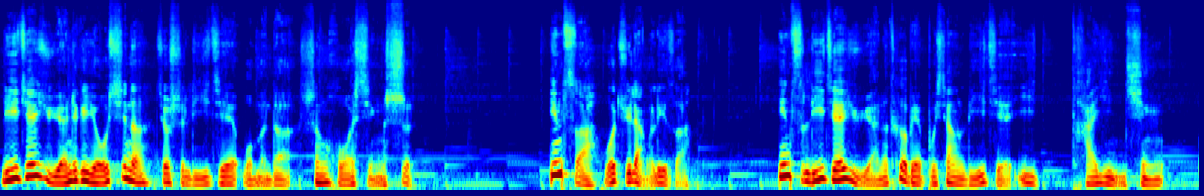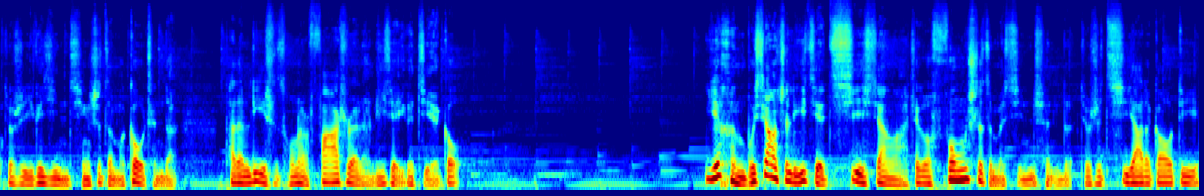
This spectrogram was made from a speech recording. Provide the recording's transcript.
理解语言这个游戏呢就是理解我们的生活形式。因此啊，我举两个例子啊。因此，理解语言呢，特别不像理解一台引擎，就是一个引擎是怎么构成的，它的力是从哪儿发出来的，理解一个结构。也很不像是理解气象啊，这个风是怎么形成的，就是气压的高低，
